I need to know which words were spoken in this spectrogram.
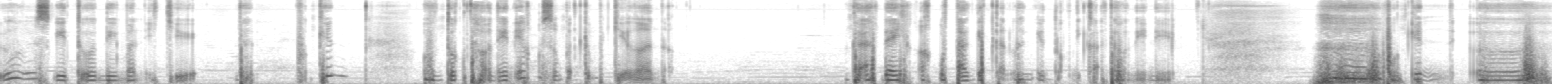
lulus gitu di Manici dan mungkin untuk tahun ini aku sempat kepikiran gak ada yang aku targetkan lagi untuk nikah tahun ini. Uh, mungkin uh,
